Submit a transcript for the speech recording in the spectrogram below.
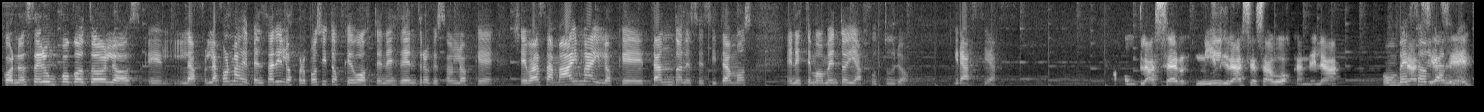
conocer un poco todas eh, las formas de pensar y los propósitos que vos tenés dentro, que son los que llevas a Maima y los que tanto necesitamos en este momento y a futuro. Gracias. Un placer, mil gracias a vos, Candela. Un beso grande. Eh.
